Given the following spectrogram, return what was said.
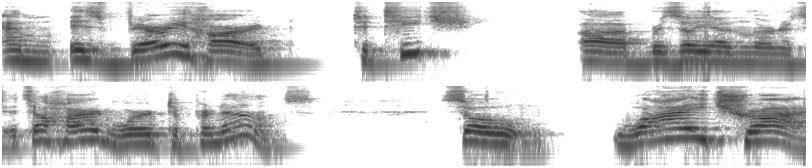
um, is very hard to teach uh, Brazilian learners. It's a hard word to pronounce. So mm-hmm. why try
